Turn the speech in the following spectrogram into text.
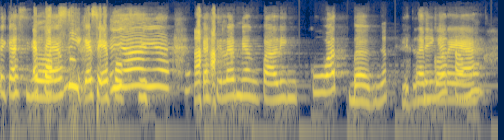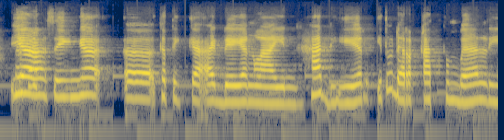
Dikasih lem Epoksi, kasih iya epoksi. iya, kasih lem yang paling kuat banget gitu, Lem sehingga kamu Korea. iya, sehingga, eee, ketika ada yang lain hadir, itu udah rekat kembali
